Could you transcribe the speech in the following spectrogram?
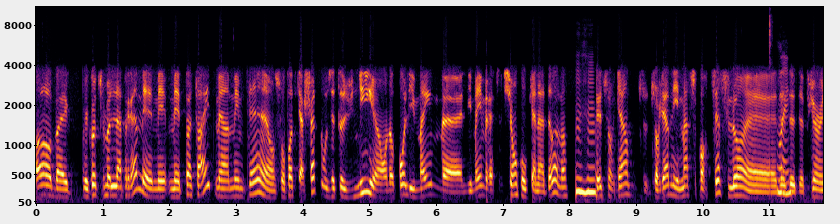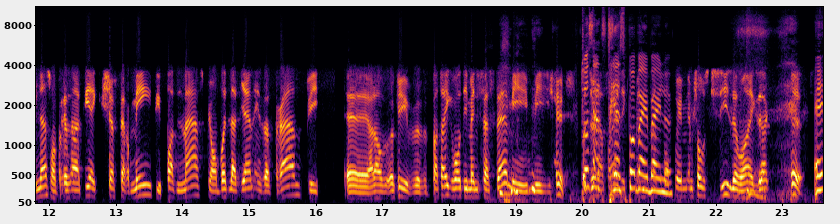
Ah ben écoute, tu me l'apprends mais mais mais peut-être, mais en même temps, on se voit pas de cachette aux États-Unis, on n'a pas les mêmes euh, les mêmes restrictions qu'au Canada là. Mm-hmm. Tu regardes tu regardes les matchs sportifs là euh, depuis un an sont présentés avec chef fermé, puis pas de masque, puis on boit de la bière dans les estrades, puis euh, alors, OK, peut-être qu'ils vont des manifestants, mais... mais Toi, ça te stresse pas bien, bien, là. Même chose qu'ici, là, ouais, exact. Euh,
